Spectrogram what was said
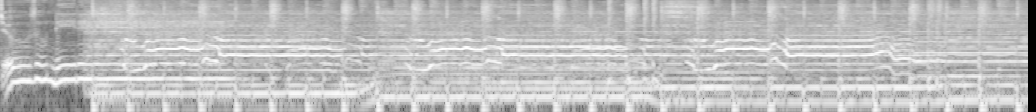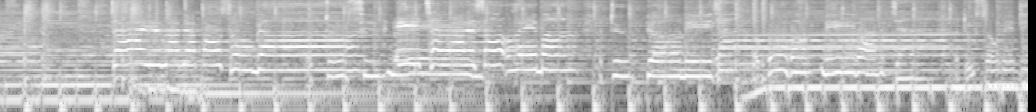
ကြိုးစိုးနေတယ် တူပြောနေကြအဘူပါမိပါမကြမ်းအတူဆုံးတဲ့ဒီ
